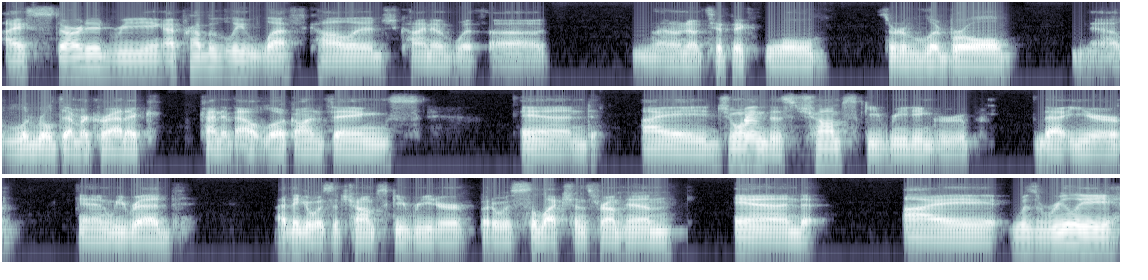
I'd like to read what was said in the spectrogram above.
I started reading, I probably left college kind of with a, I don't know, typical sort of liberal, liberal democratic kind of outlook on things. And I joined this Chomsky reading group that year, and we read, I think it was the Chomsky Reader, but it was selections from him. And I was really,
